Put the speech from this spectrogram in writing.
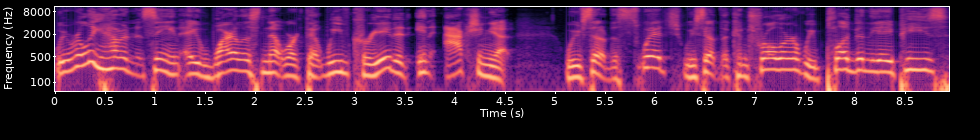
we really haven't seen a wireless network that we've created in action yet. We've set up the switch, we set up the controller, we plugged in the APs,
